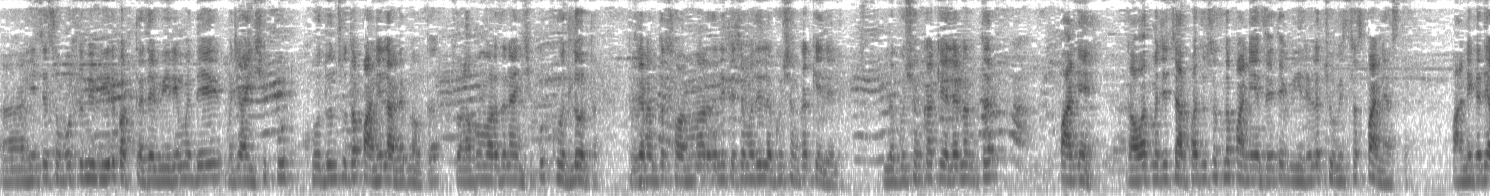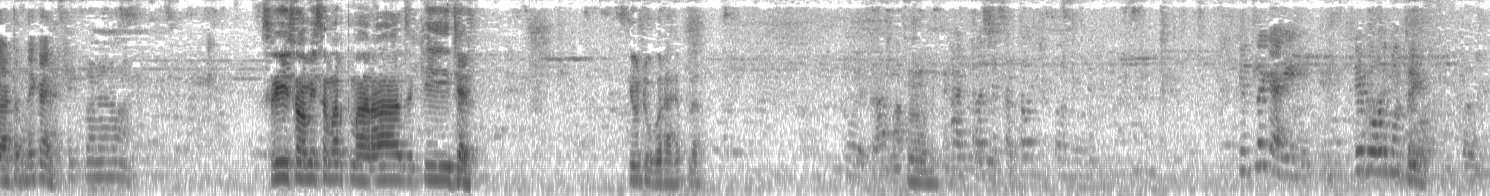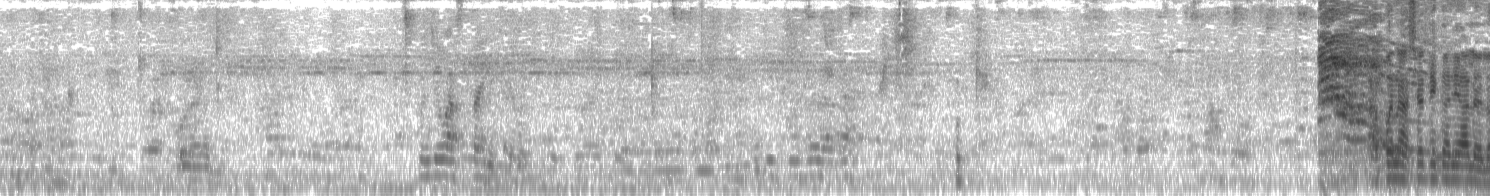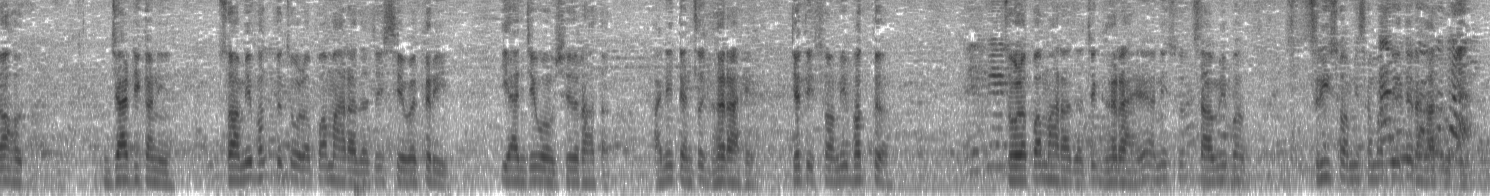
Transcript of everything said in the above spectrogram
हे जे समोर तुम्ही विहीर बघताय त्या विहिरीमध्ये म्हणजे ऐंशी फूट खोदून सुद्धा पाणी लागत नव्हतं. चोळाप्पा महाराजांनी ऐंशी फूट खोदलं होतं. त्याच्यानंतर स्वामी महाराजांनी त्याच्यामध्ये लघुशंका केलेली लघुशंका केल्यानंतर पाणी आहे. गावात म्हणजे चार पाच दिवसातनं पाणी येते ते विहिरीला चोवीस तास पाणी असतं. पाणी कधी आटत नाही काय नाही. श्री स्वामी समर्थ महाराज की जय. युट्यूबर आहे आपलं. तिथलं म्हणजे वाचता येते आपण अशा ठिकाणी आलेलो आहोत ज्या ठिकाणी स्वामी भक्त चोळप्पा महाराजाचे सेवकरी यांचे वंशज राहतात आणि त्यांचं घर आहे जेथे स्वामी भक्त चोळप्पा महाराजाचे घर आहे आणि स्वामी भक्त श्री स्वामी समर्थ येथे राहत होते.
